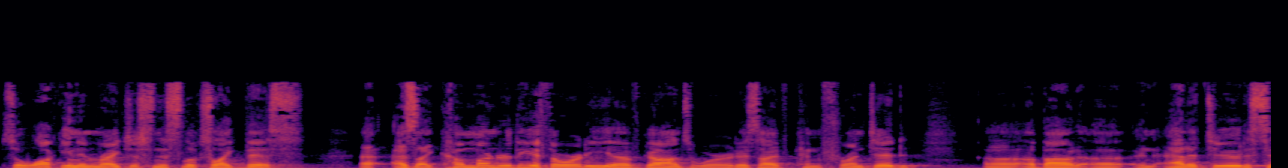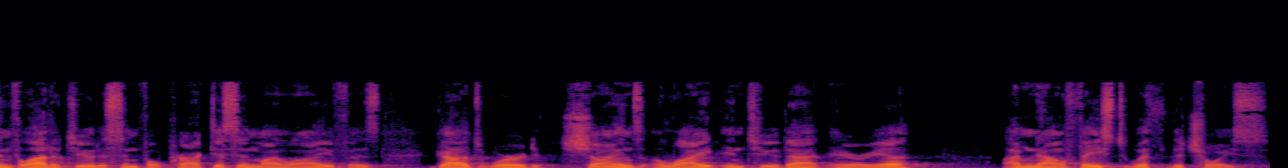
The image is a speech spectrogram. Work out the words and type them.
So, walking in righteousness looks like this. As I come under the authority of God's word, as I've confronted uh, about uh, an attitude, a sinful attitude, a sinful practice in my life, as God's word shines a light into that area, I'm now faced with the choice.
